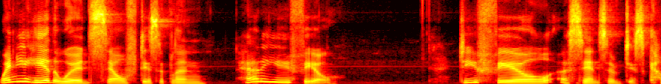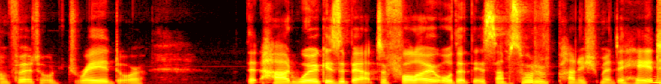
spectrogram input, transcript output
When you hear the word self discipline, how do you feel? Do you feel a sense of discomfort or dread or that hard work is about to follow or that there's some sort of punishment ahead?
